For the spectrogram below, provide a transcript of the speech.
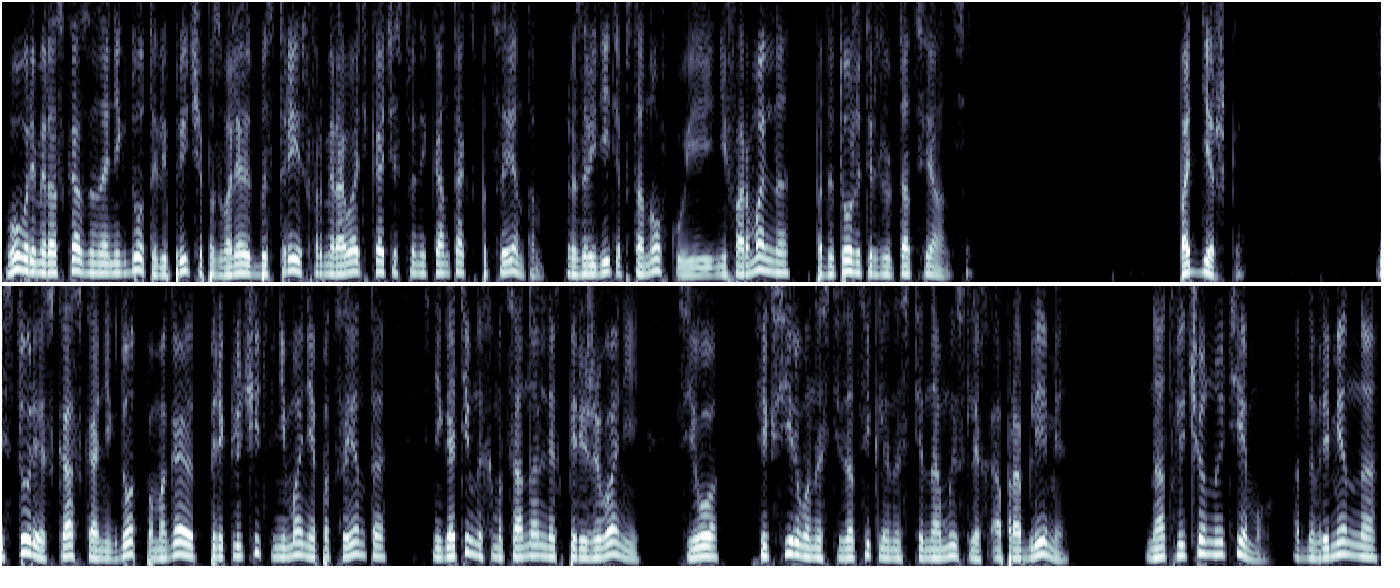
Вовремя рассказанный анекдот или притча позволяют быстрее сформировать качественный контакт с пациентом, разрядить обстановку и неформально подытожить результат сеанса. Поддержка. История, сказка, анекдот помогают переключить внимание пациента с негативных эмоциональных переживаний, с его фиксированности, зацикленности на мыслях о проблеме, на отвлеченную тему, одновременно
